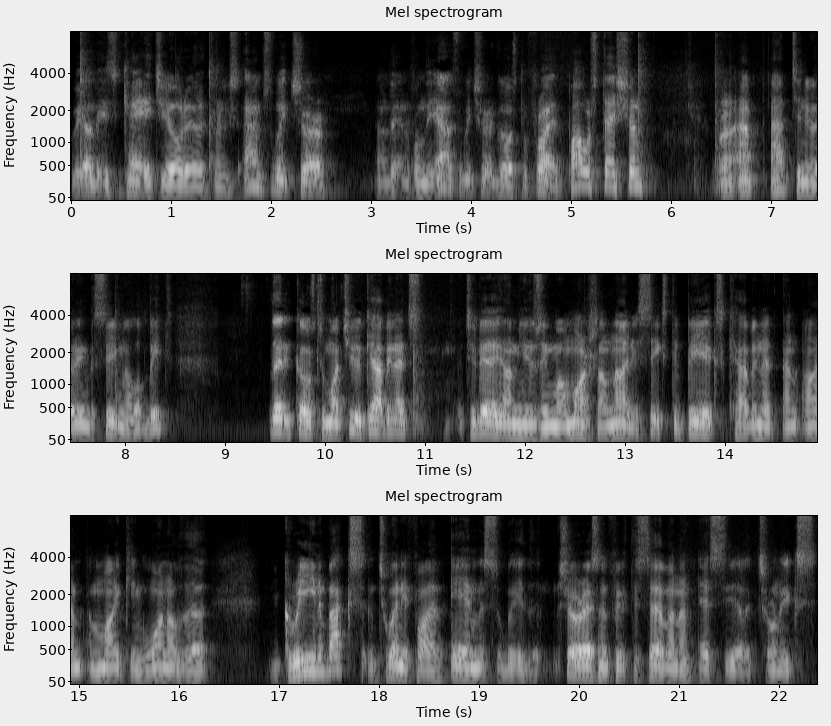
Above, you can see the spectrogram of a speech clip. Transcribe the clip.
via this Audio Electronics amp switcher. And then from the amp switcher goes to Fryette power station for attenuating the signal a bit. Then it goes to my two cabinets. Today I'm using my Marshall 9060BX cabinet and I'm miking one of the greenbacks 25Ms with Shure SM57 and sE Electronics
